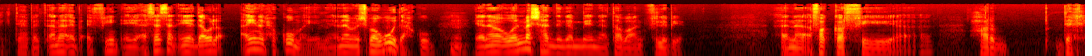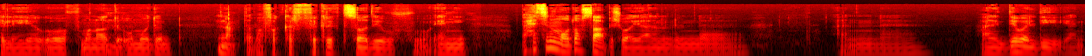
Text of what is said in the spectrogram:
التهابات. أنا ابقى فين هي أساسا هي دولة أين الحكومة؟ يعني أنا مش موجودة حكومة. يعني والمشهد جنبنا طبعا في ليبيا. أنا أفكر في حرب داخلية جوه في مناطق ومدن نعم طب أفكر في فكر اقتصادي وفي يعني بحس إن الموضوع صعب شوية عن عن عن الدول دي يعني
